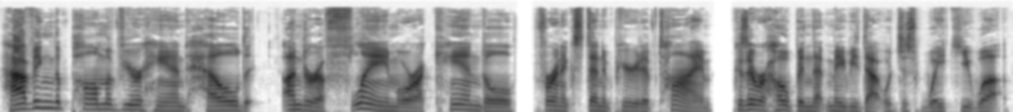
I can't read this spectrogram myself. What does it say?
having the palm of your hand held under a flame or a candle for an extended period of time because they were hoping that maybe that would just wake you up.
